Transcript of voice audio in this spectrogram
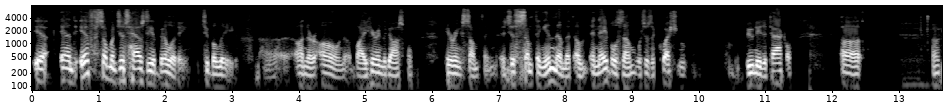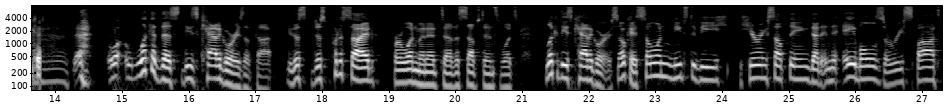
Yeah, and if someone just has the ability to believe uh, on their own by hearing the gospel, hearing something, it's just something in them that enables them, which is a question we need to tackle. Uh, okay. Look at this; these categories of thought. You just just put aside for one minute uh, the substance, what's look at these categories. Okay, someone needs to be hearing something that enables a response.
